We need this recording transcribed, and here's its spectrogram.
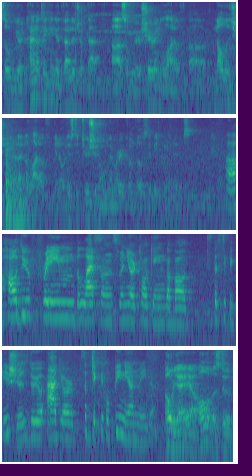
so we are kind of taking advantage of that. Uh, so we are sharing a lot of uh, knowledge and a lot of you know institutional memory from those debate communities. how do you frame the lessons when you're talking about specific issues? Do you add your subjective opinion maybe? Oh yeah, yeah, all of us do.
